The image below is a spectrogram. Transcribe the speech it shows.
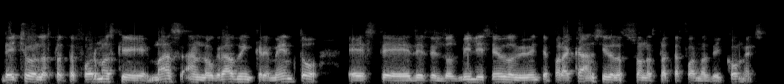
De hecho, las plataformas que más han logrado incremento este, desde el 2019-2020 para acá han sido las, son las plataformas de e-commerce.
